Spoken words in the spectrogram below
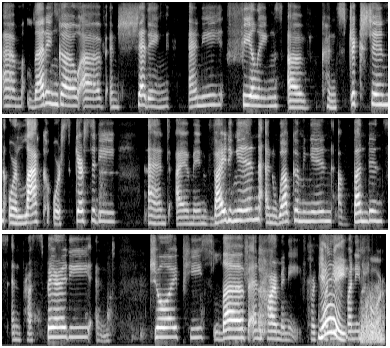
am letting go of and shedding any feelings of constriction or lack or scarcity and I am inviting in and welcoming in abundance and prosperity and joy, peace, love, and harmony for Yay. 2024.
